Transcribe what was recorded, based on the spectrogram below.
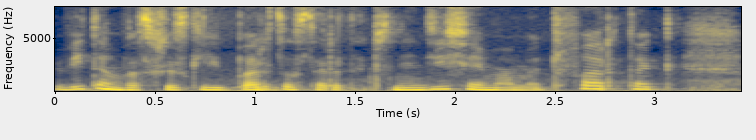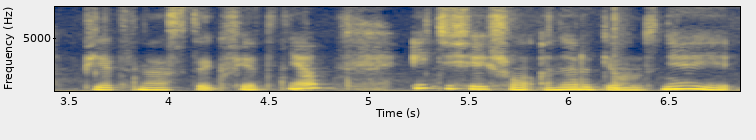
Witam Was wszystkich bardzo serdecznie. Dzisiaj mamy czwartek, 15 kwietnia i dzisiejszą energią dnia,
